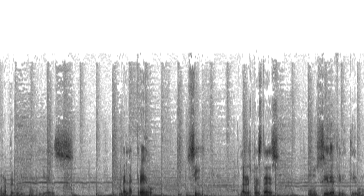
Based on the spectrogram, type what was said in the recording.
una pregunta y es, ¿me la creo? Sí. La respuesta es un sí definitivo.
